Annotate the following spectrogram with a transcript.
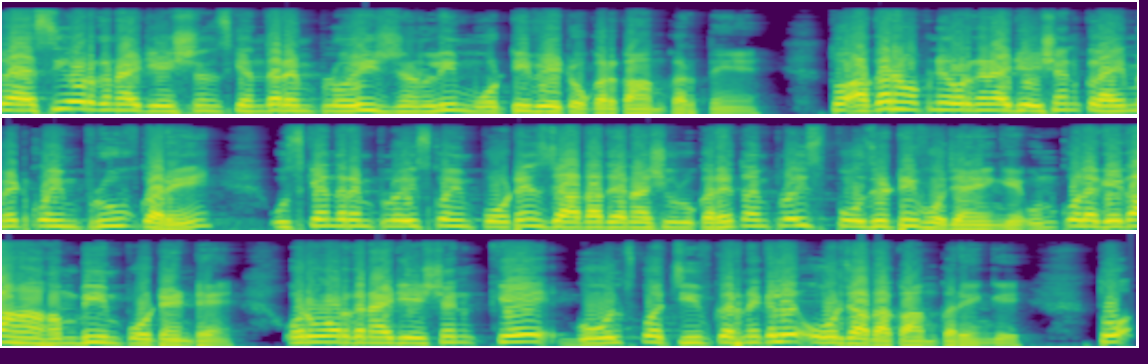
तो ऐसी ऑर्गेनाइजेशंस के अंदर एम्प्लॉयज़ जनरली मोटिवेट होकर काम करते हैं। तो अगर हम अपने ऑर्गेनाइजेशन क्लाइमेट को इंप्रूव करें, उसके अंदर एम्प्लॉइज को इंपॉर्टेंस ज़्यादा देना शुरू करें तो एम्प्लॉइज पॉजिटिव हो जाएँगे। उनको लगेगा हाँ हम भी इंपॉर्टेंट हैं। और वो ऑर्गेनाइजेशन के गोल्स को अचीव करने के लिए और ज़्यादा काम करेंगे। तो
